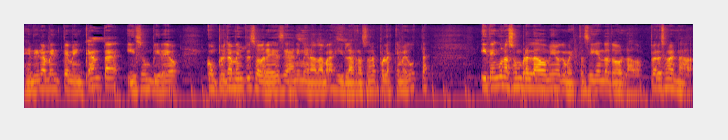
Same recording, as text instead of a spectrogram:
genuinamente me encanta. Hice un video completamente sobre ese anime nada más y las razones por las que me gusta. Y tengo una sombra al lado mío que me está siguiendo a todos lados. Pero eso no es nada.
